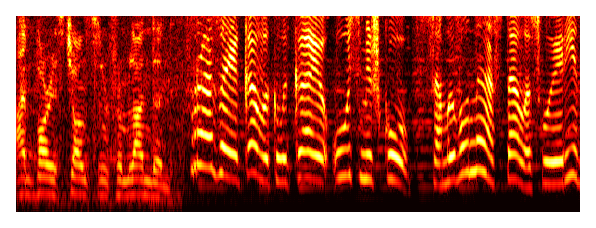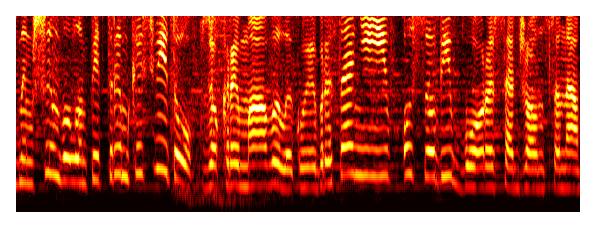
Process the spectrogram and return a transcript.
I'm Boris Johnson from London. Фраза, яка викликає усмішку, саме вона стала своєрідним символом підтримки світу, зокрема Великої Британії в особі Бориса Джонсона.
